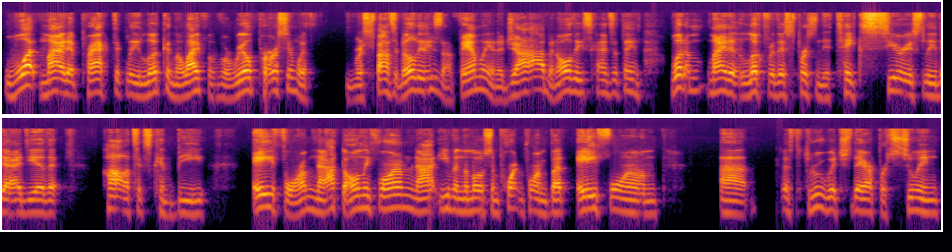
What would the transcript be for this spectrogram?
What might it practically look in the life of a real person with responsibilities, and a family, and a job, and all these kinds of things? What might it look for this person to take seriously the idea that politics can be a forum, not the only forum, not even the most important forum, but a forum uh, through which they are pursuing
